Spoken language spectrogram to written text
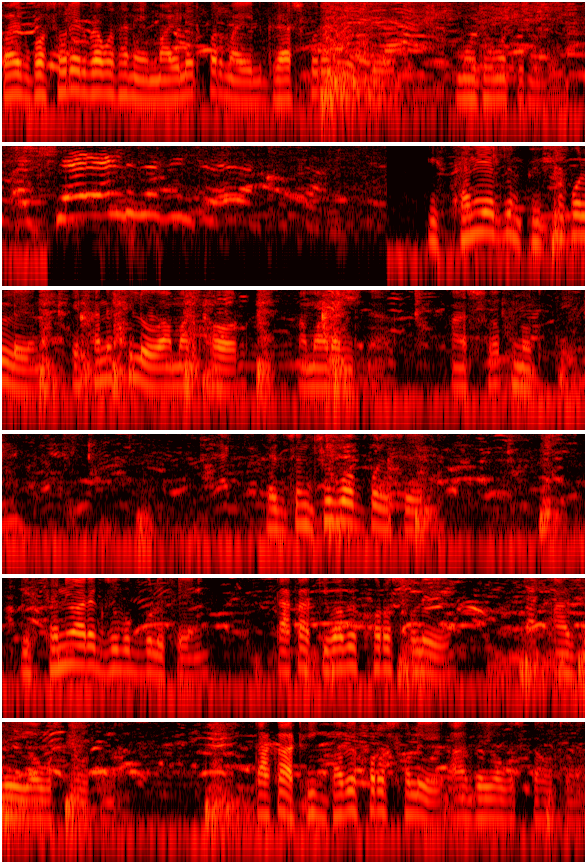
কয়েক বছরের ব্যবধানে মাইলের পর মাইল গ্রাস করে নিয়েছে মধুমতি নদী। স্থানীয় একজন বৃদ্ধ বললেন, এখানে ছিল আমার ঘর, আমার আঙ্গিনা আর সব নদীতে। একজন যুবক বলেছেন, স্থানীয় আরেক যুবক বলেছেন, টাকা কীভাবে খরচ হলে আজ এই অবস্থা হতো না। টাকা ঠিকভাবে খরচ হলে আজ এই অবস্থা হতো না।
